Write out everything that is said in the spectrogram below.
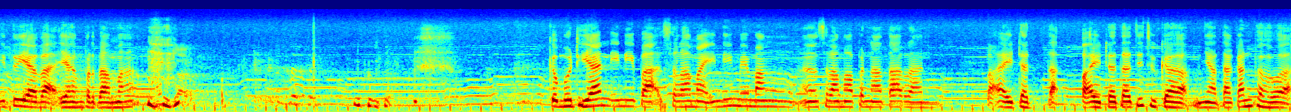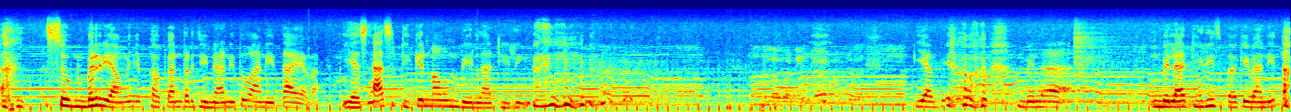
itu ya Pak yang pertama. Kemudian ini Pak selama ini memang eh, selama penataran Pak Aida Pak Aida tadi juga menyatakan bahwa sumber yang menyebabkan perjinahan itu wanita ya Pak. Ya saya sedikit mau membela diri. Ya membela membela diri sebagai wanita.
